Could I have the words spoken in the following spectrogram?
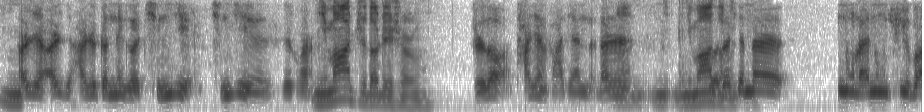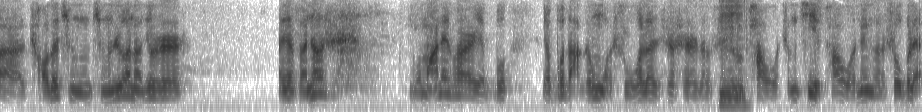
嗯，而且而且还是跟那个亲戚亲戚这块儿你妈知道这事儿吗？知道，她先发现的，但是。嗯你你妈怎么？现在弄来弄去吧，吵得挺挺热闹，就是，哎呀，反正是我妈那块儿也不也不咋跟我说了这事儿，都是因为嗯怕我生气，怕我那个受不了。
